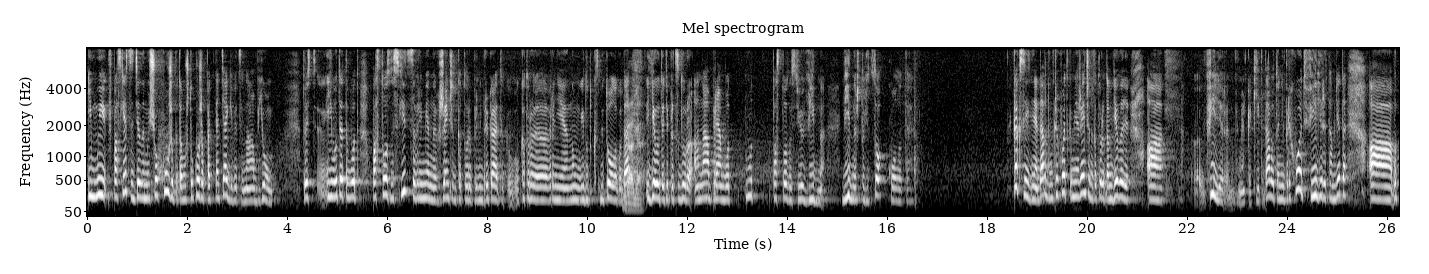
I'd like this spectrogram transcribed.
И мы впоследствии сделаем еще хуже, потому что кожа натягивается на объем. То есть и вот эта вот пастозность лиц современных женщин, которые пренебрегают, которые, вернее, ну, идут к косметологу, да, да, да. и делают эти процедуры, она прям вот, ну, пастозность ее видно. Видно, что лицо колотое. Как соединять, да? Вот приходят ко мне женщины, которые там делали а, филлеры, например, какие-то, да, вот они приходят, филлеры, там где-то а, вот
